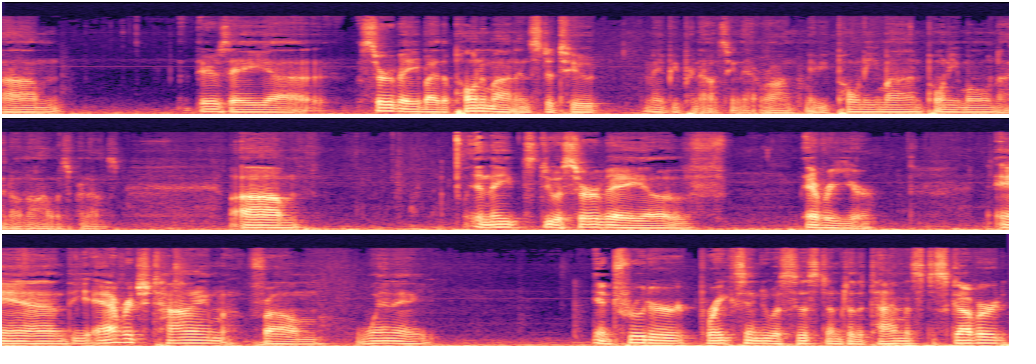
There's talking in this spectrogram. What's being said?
Um, there's a uh, survey by the Ponemon Institute. I may be pronouncing that wrong. Maybe Ponymon, Ponymon. I don't know how it's pronounced. Um, and they do a survey of every year, and the average time from when a intruder breaks into a system to the time it's discovered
